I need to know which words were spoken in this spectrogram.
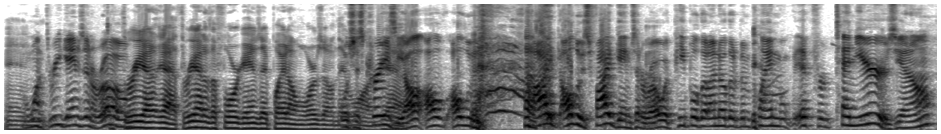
And Won three games in a row, Three out, yeah, three out of the four games they played on Warzone, they which is crazy. Yeah. I'll, I'll I'll lose five. I'll lose five games in a row with people that I know that have been playing it for ten years. You know,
